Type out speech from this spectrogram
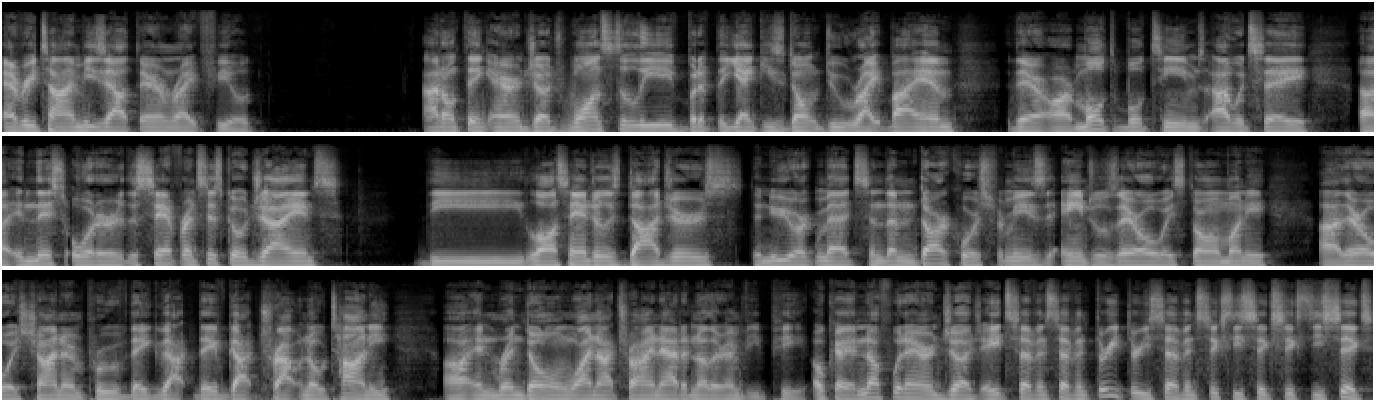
every time he's out there in right field. I don't think Aaron Judge wants to leave, but if the Yankees don't do right by him, there are multiple teams. I would say uh, in this order the San Francisco Giants, the Los Angeles Dodgers, the New York Mets, and then dark horse for me is the Angels. They're always throwing money. Uh, they're always trying to improve. They got they've got Trout and Ohtani uh, and Rendon. Why not try and add another MVP? Okay, enough with Aaron Judge. 877-337-6666.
